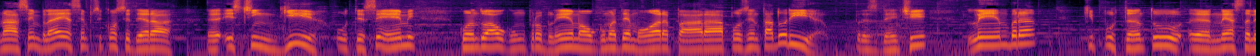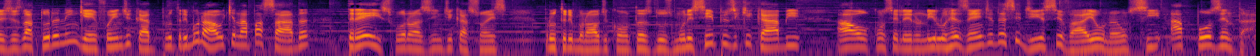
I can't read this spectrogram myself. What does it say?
Na Assembleia sempre se considera extinguir o TCM quando há algum problema, alguma demora para a aposentadoria. O presidente lembra que, portanto, é, nesta legislatura ninguém foi indicado para o tribunal e que na passada três foram as indicações para o Tribunal de Contas dos municípios e que cabe ao conselheiro Nilo Rezende decidir se vai ou não se aposentar.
